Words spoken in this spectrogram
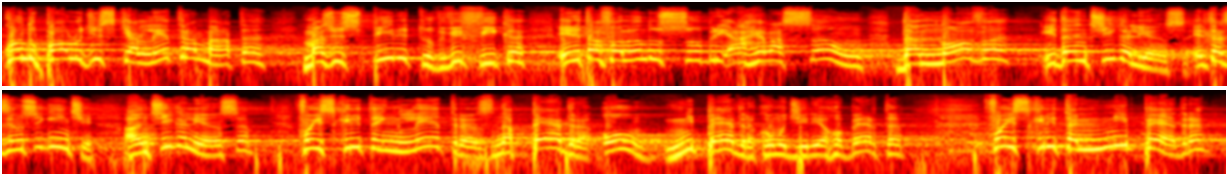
Quando Paulo diz que a letra mata, mas o espírito vivifica, ele está falando sobre a relação da nova e da antiga aliança. Ele está dizendo o seguinte: a antiga aliança foi escrita em letras na pedra, ou ni pedra, como diria Roberta, foi escrita ni pedra,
